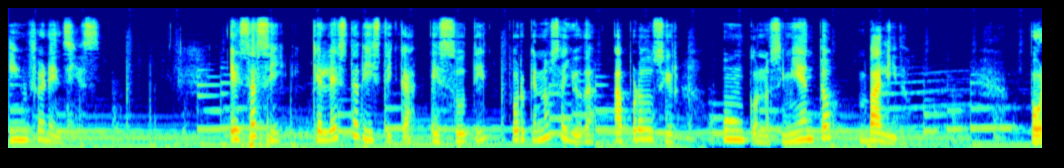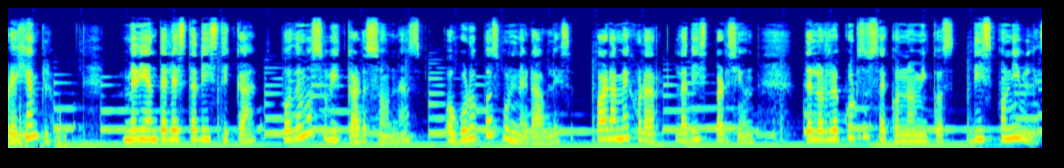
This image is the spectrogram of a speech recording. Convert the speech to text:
inferencias. Es así que la estadística es útil porque nos ayuda a producir un conocimiento válido. Por ejemplo, mediante la estadística podemos ubicar zonas o grupos vulnerables para mejorar la dispersión de los recursos económicos disponibles.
